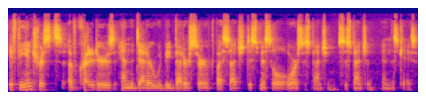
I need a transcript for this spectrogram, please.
if the interests of creditors and the debtor would be better served by such dismissal or suspension, suspension in this case.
